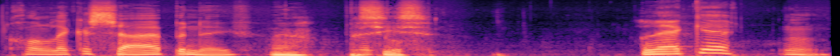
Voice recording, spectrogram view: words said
Gewoon lekker suipen, neef. Ja, precies. Lekker. Mm.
